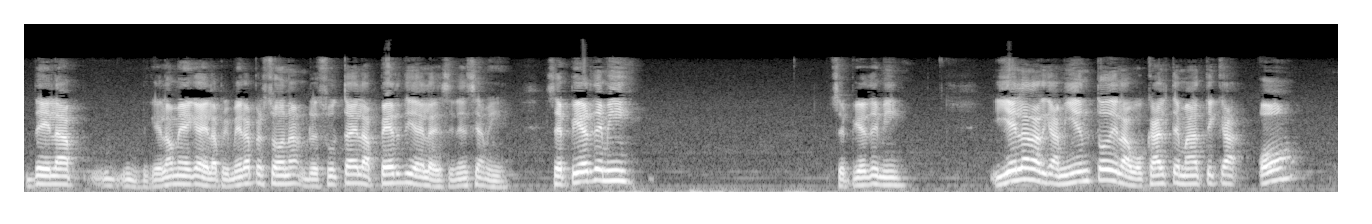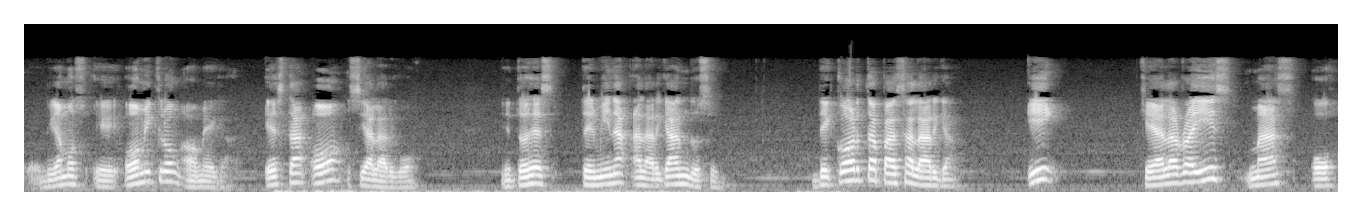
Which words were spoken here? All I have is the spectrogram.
de la, de la omega de la primera persona resulta de la pérdida de la desinencia mi. Se pierde mi. Se pierde mi. Y el alargamiento de la vocal temática O, digamos, eh, Omicron a Omega. Esta O se alargó. Entonces termina alargándose. De corta pasa larga. Y queda la raíz más O.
